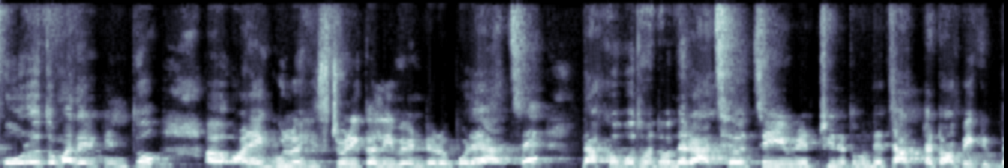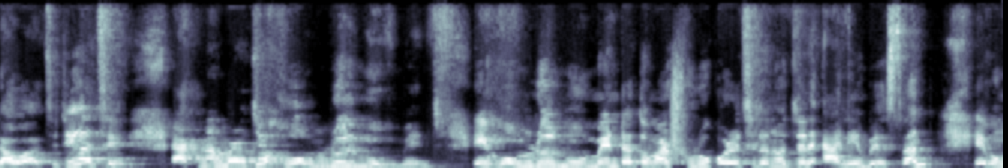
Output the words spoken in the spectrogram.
ফোরও তোমাদের কিন্তু অনেকগুলো হিস্টোরিক্যাল ইভেন্টের উপরে আছে। দেখো, প্রথমে তোমাদের আছে হচ্ছে ইউনিট থ্রিতে তোমাদের চারটা টপিক দেওয়া আছে, ঠিক আছে? এক নম্বর হচ্ছে হোম রুল মুভমেন্ট এই হোম রুল মুভমেন্টটা তোমার শুরু করেছিলেন হচ্ছে অ্যানি বেসান্ট এবং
